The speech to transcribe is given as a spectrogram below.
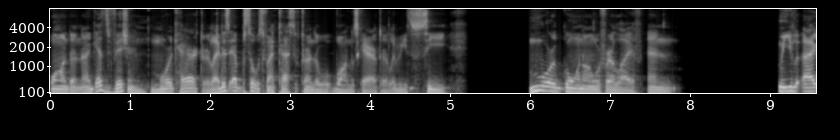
Wanda and I guess Vision more character. Like this episode was fantastic in terms of Wanda's character. Like we see more going on with her life, and when you I,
